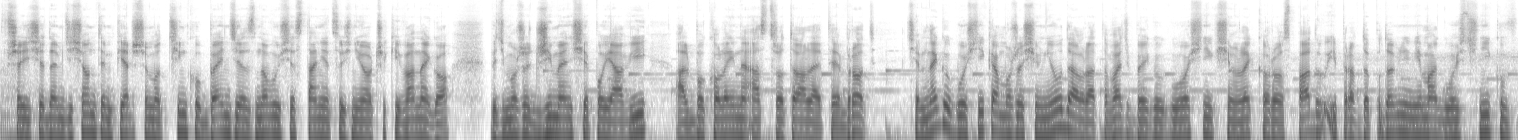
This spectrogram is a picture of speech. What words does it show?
w 71 odcinku będzie znowu się stanie coś nieoczekiwanego. Być może G-Man się pojawi, albo kolejne Astro Toalety. Brod, Ciemnego głośnika może się nie uda uratować, bo jego głośnik się lekko rozpadł i prawdopodobnie nie ma głośników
